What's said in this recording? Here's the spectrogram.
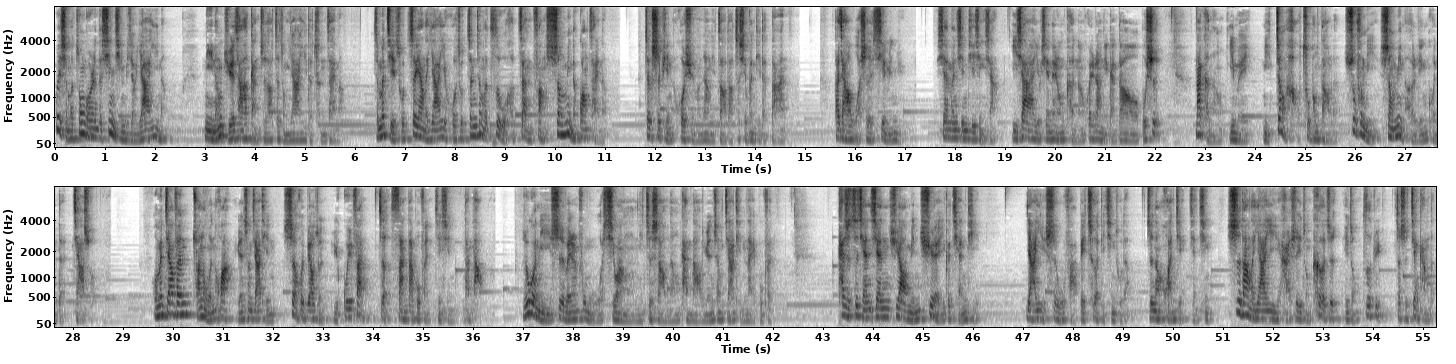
为什么中国人的性情比较压抑呢？你能觉察和感知到这种压抑的存在吗？怎么解除这样的压抑，活出真正的自我和绽放生命的光彩呢？这个视频或许能让你找到这些问题的答案。大家好，我是谢明宇。先温馨提醒一下，以下有些内容可能会让你感到不适，那可能因为你正好触碰到了束缚你生命和灵魂的枷锁。我们将分传统文化、原生家庭、社会标准与规范这三大部分进行探讨。如果你是为人父母，我希望你至少能看到原生家庭那一部分。开始之前，先需要明确一个前提：压抑是无法被彻底清除的，只能缓解、减轻。适当的压抑还是一种克制、一种自律，这是健康的。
